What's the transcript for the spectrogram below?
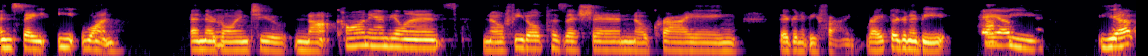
and say, "Eat one," and they're mm-hmm. going to not call an ambulance, no fetal position, no crying. They're going to be fine, right? They're going to be happy. Yep,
